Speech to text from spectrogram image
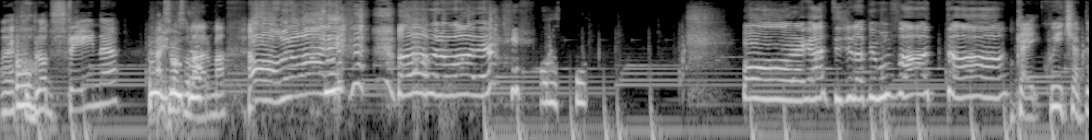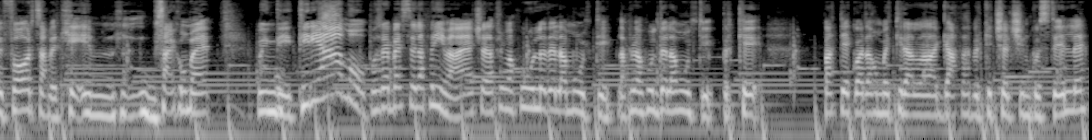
Ecco, Oh. Bloodstain. Hai trovato l'arma. Oh, meno male! Oh, meno male! Oh, ragazzi, ce l'abbiamo fatta! Ok, qui c'è per forza perché mm, sai com'è. Quindi tiriamo. Potrebbe essere la prima, eh. C'è la prima pool della multi. La prima pool della multi. Perché. Infatti, guarda come tira la laggata perché c'è il 5 stelle.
